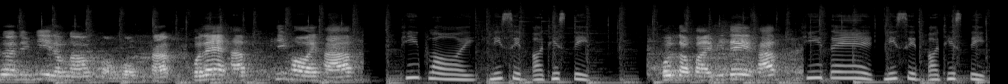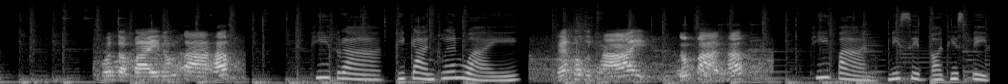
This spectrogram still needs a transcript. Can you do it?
พื่อนๆพี่ๆน้องๆของผมครับ คนแรกครับ พี่พลอยครับ พี่พลอย นิสิตออทิสติก คนต่อไปพี่เต้ครับ พี่เต้ นิสิตออทิสติก คนต่อไปน้องตาครับ พี่ตรา พิการเคลื่อนไหว และคนสุดท้ายน้องป่านครับ พี่ป่าน นิสิตออทิสติก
